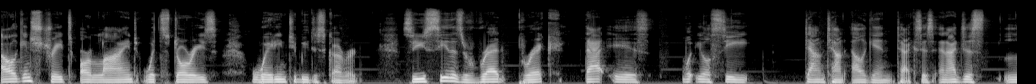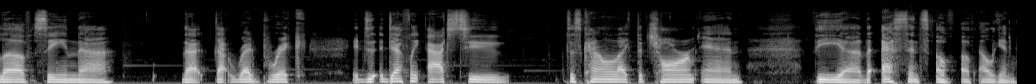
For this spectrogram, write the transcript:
Elegant streets are lined with stories waiting to be discovered. So you see this red brick. That is what you'll see downtown Elgin, Texas, and I just love seeing that that that red brick. It, it definitely adds to just kind of like the charm and the uh, the essence of of Elgin.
